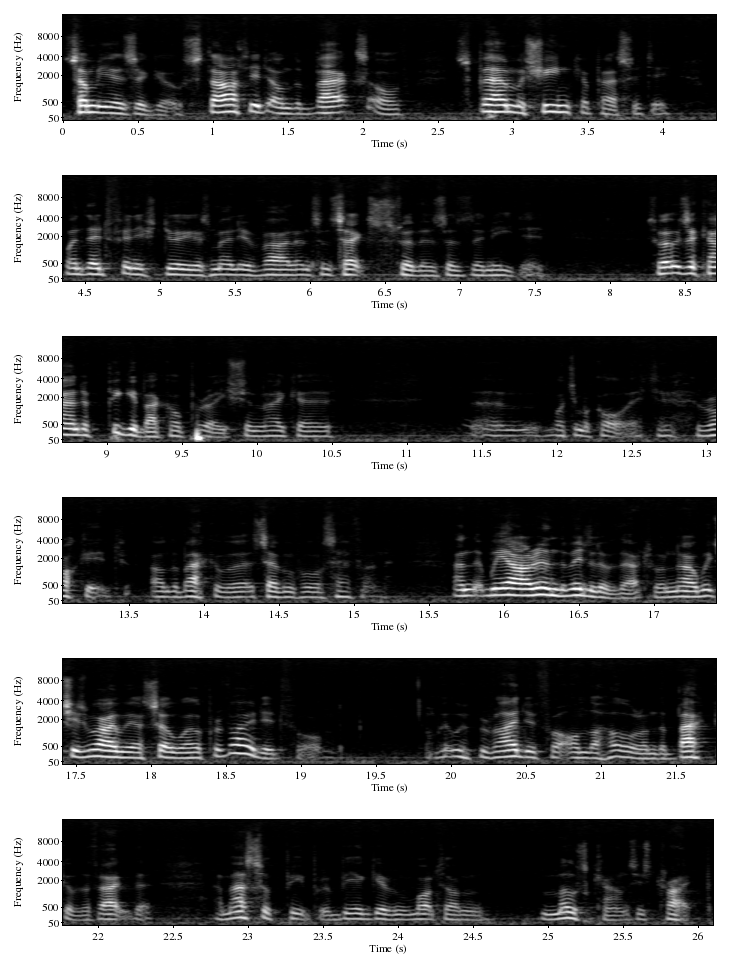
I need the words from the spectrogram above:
some years ago started on the backs of spare machine capacity when they'd finished doing as many violence and sex thrillers as they needed. So it was a kind of piggyback operation, like a, um, what you might call it, a rocket on the back of a 747. And we are in the middle of that one now, which is why we are so well provided for. But we're provided for, on the whole, on the back of the fact that a mass of people are being given what on most counts is tripe.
